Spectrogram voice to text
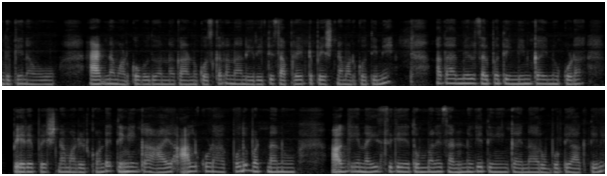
ಅದಕ್ಕೆ ನಾವು ಆ್ಯಡ್ನ ಮಾಡ್ಕೋಬೋದು ಅನ್ನೋ ಕಾರಣಕ್ಕೋಸ್ಕರ ನಾನು ಈ ರೀತಿ ಸಪ್ರೇಟ್ ಪೇಸ್ಟ್ನ ಮಾಡ್ಕೋತೀನಿ. ಅದಾದಮೇಲೆ ಸ್ವಲ್ಪ ತೆಂಗಿನಕಾಯಿನೂ ಕೂಡ ಬೇರೆ ಪೇಸ್ಟ್ನ ಮಾಡಿಟ್ಕೊಂಡೆ. ತೆಂಗಿನಕಾಯಿ ಆಯ್, ಹಾಲು ಕೂಡ ಹಾಕ್ಬೋದು ಬಟ್ ನಾನು ಹಾಗೆ ನೈಸ್ಗೆ ತುಂಬಾ ಸಣ್ಣಗೆ ತೆಂಗಿನಕಾಯಿನ ರುಬ್ಬಿಟ್ಟು ಹಾಕ್ತೀನಿ.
